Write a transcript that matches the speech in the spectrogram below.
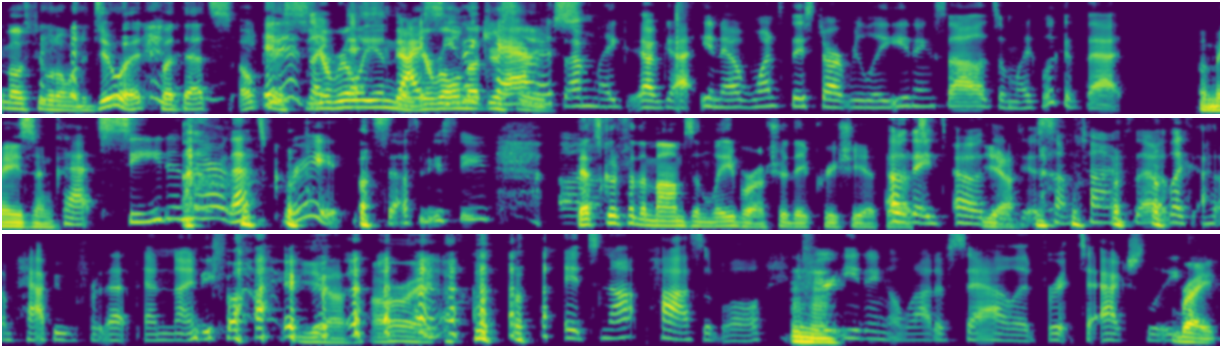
most people don't want to do it. But that's okay. So is, you're really in there. I You're rolling the up your sleeves. I'm like, I've got you know. Once they start really eating solids, I'm like, look at that Amazing. that seed in there. That's great. Sesame seed. That's Um, good for the moms in labor. I'm sure they appreciate that. Oh, they oh yeah. they do sometimes though. Like I'm happy for that N95. Yeah, all right. it's not possible if Mhm. you're eating a lot of salad for it to actually right.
